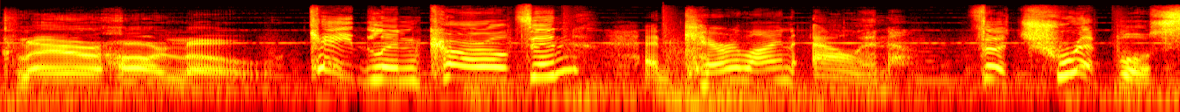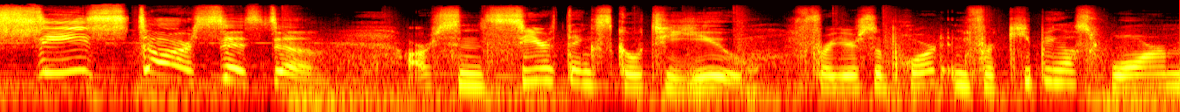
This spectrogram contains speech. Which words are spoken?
Claire Harlow. Caitlin Carlton. And Caroline Allen. The Triple C Star System! Our sincere thanks go to you for your support and for keeping us warm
